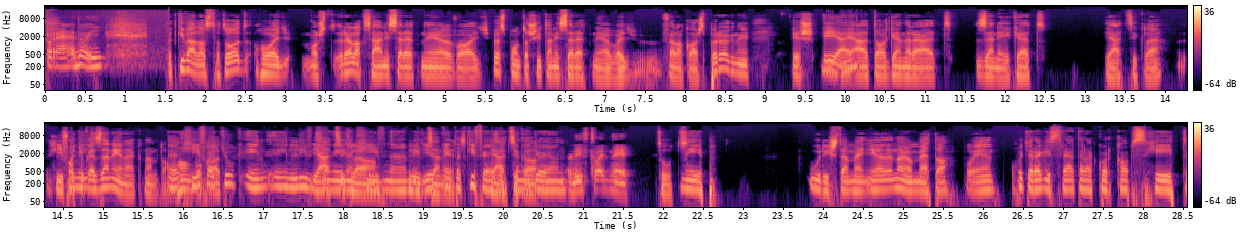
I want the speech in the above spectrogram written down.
Prádai. Tehát kiválaszthatod, hogy most relaxálni szeretnél, vagy összpontosítani szeretnél, vagy fel akarsz pörögni, és AI Igen. által generált zenéket játszik le. Hívhatjuk Ami- ezt zenének? Nem tudom, hangokat. Hívhatjuk, én, én lift Játszik zenének le a hívnám lift egyébként, tehát kifejezetten Játszik egy a- olyan Lift vagy nép? Cucc. nép. Úristen, mennyi, ilyen nagyon meta poén. hogyha regisztráltál, akkor kapsz hét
